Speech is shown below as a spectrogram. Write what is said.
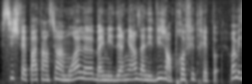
si je fais pas attention à moi, ben, mes dernières années de vie, j'en profiterai pas. Oui, mais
